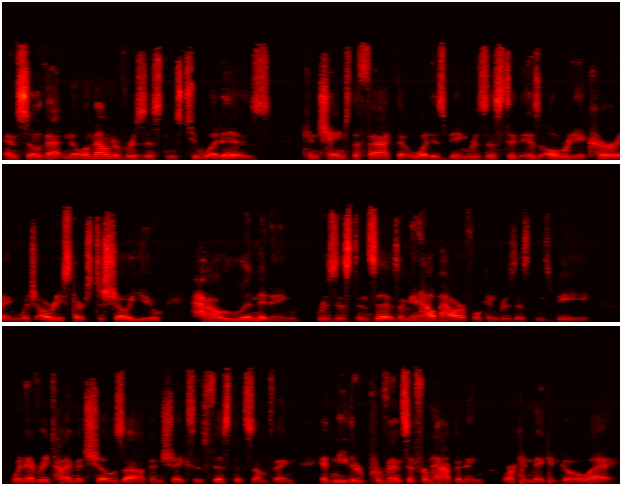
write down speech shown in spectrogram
And so that no amount of resistance to what is can change the fact that what is being resisted is already occurring, which already starts to show you how limiting resistance is. I mean, how powerful can resistance be when every time it shows up and shakes his fist at something, it neither prevents it from happening or can make it go away?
